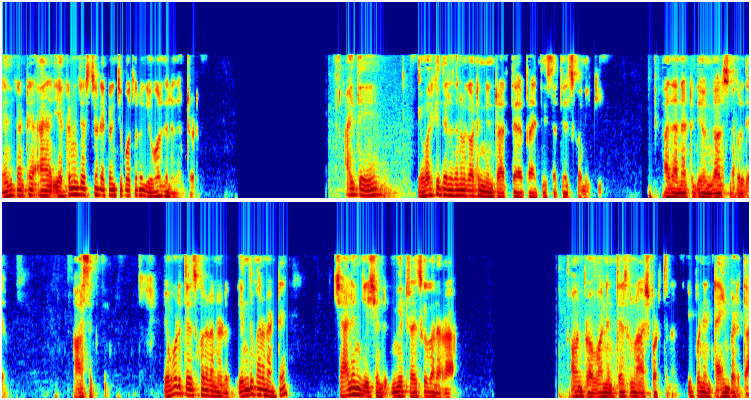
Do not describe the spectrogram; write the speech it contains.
ఎందుకంటే ఆయన ఎక్కడి నుంచి వస్తాడు ఎక్కడి నుంచి పోతాడో ఎవరు తెలియదు అంటాడు. అయితే ఎవరికి తెలియదన్నాడు కాబట్టి నేను ప్రయత్నిస్తా తెలుసుకోనికి. అది అన్నట్టు దేవుని కావాల్సిన హృదయం ఆసక్తి. ఎవడు తెలుసుకోలేడు అన్నాడు. ఎందుకన్నాడంటే ఛాలెంజ్ చేసిండు. మీరు తెలుసుకోగలరా? అవును ప్రభావ నేను తెలుసుకోవాలని ఆశపడుతున్నాను. ఇప్పుడు నేను టైం పెడతా.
